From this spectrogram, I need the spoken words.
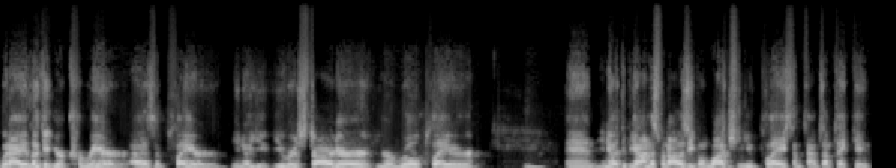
when I look at your career as a player, you know, you, you were a starter, you're a role player, and you know, to be honest, when I was even watching you play, sometimes I'm thinking,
